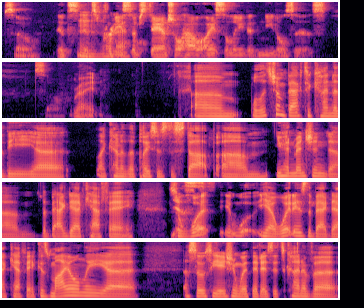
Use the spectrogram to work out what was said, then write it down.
So it's it's Mm, pretty okay. substantial how isolated Needles is. So Right. Um, well, let's jump back to kind of the uh, like kind of the places to stop. Um, you had mentioned um, the Baghdad Cafe. So Yes. what? It, yeah, what is the Baghdad Cafe? Because my only uh, association with it is it's kind of a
